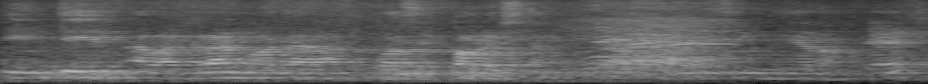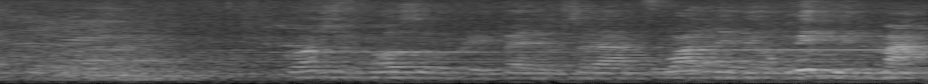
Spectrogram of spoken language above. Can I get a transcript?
Indeed, our grandmother was a chorister. Sing here on earth. God should also prepare them so that one day they will meet with man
